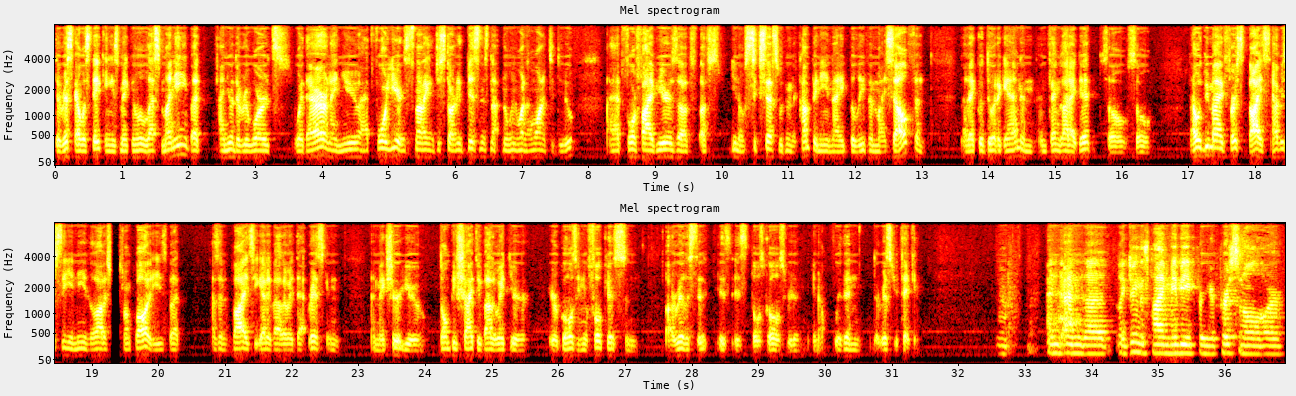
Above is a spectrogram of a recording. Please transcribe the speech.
the risk I was taking is making a little less money, but I knew the rewards were there, and I knew I had four years. It's not like I just started business not knowing what I wanted to do. I had four or five years of, of you know success within the company, and I believe in myself, and that I could do it again, and, and thank God I did. So so that would be my first advice. Obviously, you need a lot of strong qualities, but as an advice, you got to evaluate that risk and, and make sure you don't be shy to evaluate your, your goals and your focus and uh, realistic is, is those goals you know within the risk you're taking. And and uh, like during this time, maybe for your personal or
